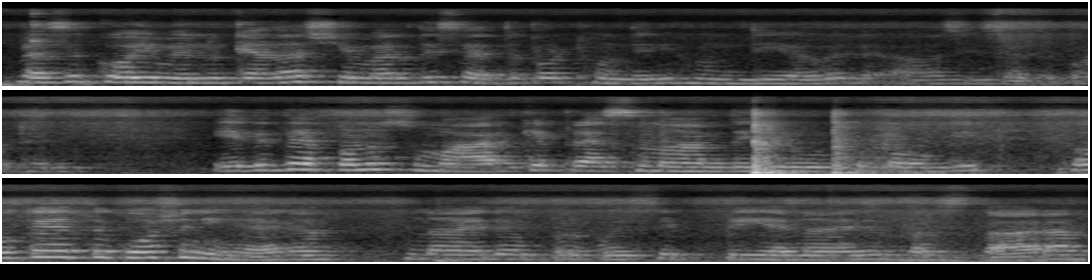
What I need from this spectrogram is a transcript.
ਵੈਸੇ ਕੋਈ ਮੈਨੂੰ ਕਹਿੰਦਾ ਸ਼ਿਮਰ ਦੀ ਸਿੱਧ ਪੁੱਠ ਹੁੰਦੀ ਨਹੀਂ, ਹੁੰਦੀ ਆ ਆ ਸੀ ਸਿੱਧ ਪੁੱਠ ਦੀ ਇਹਦੇ ਤੇ ਆਪਾਂ ਨੂੰ ਸਮਾਰ ਕੇ ਪ੍ਰੈਸ ਮਾਰਨ ਦੀ ਜ਼ਰੂਰਤ ਪਊਗੀ, ਕਿਉਂਕਿ ਇਹ ਤੇ ਕੁਝ ਨਹੀਂ ਹੈਗਾ, ਨਾ ਇਹਦੇ ਉੱਪਰ ਕੋਈ ਸਿੱਪੀ ਹੈ, ਨਾ ਇਹਦੇ ਉੱਪਰ ਸਤਾਰਾ।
